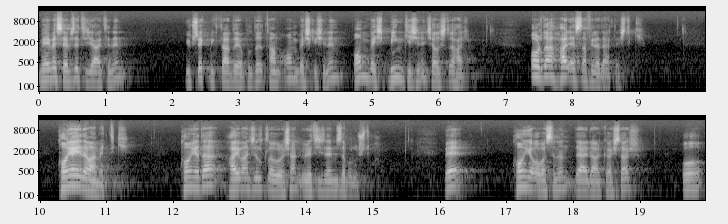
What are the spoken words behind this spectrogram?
Meyve sebze ticaretinin yüksek miktarda yapıldığı tam 15 kişinin 15 bin kişinin çalıştığı hal. Orada hal esnafıyla dertleştik. Konya'ya devam ettik. Konya'da hayvancılıkla uğraşan üreticilerimizle buluştuk. Ve Konya Ovası'nın değerli arkadaşlar o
